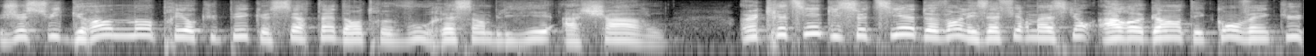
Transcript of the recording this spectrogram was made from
Je suis grandement préoccupé que certains d'entre vous ressembliez à Charles, un chrétien qui se tient devant les affirmations arrogantes et convaincues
